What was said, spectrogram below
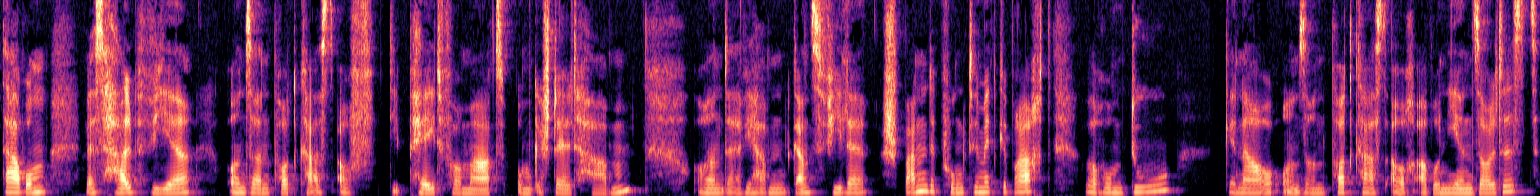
darum, weshalb wir unseren Podcast auf die Paid-Format umgestellt haben. Und äh, wir haben ganz viele spannende Punkte mitgebracht, warum du genau unseren Podcast auch abonnieren solltest,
